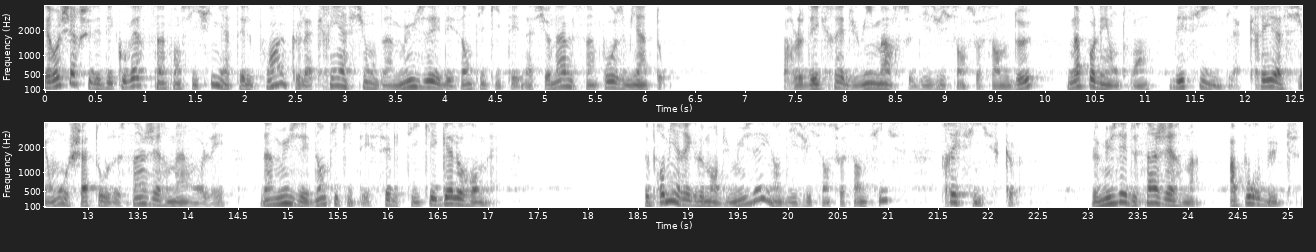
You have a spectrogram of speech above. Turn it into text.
Les recherches et les découvertes s'intensifient à tel point que la création d'un musée des antiquités nationales s'impose bientôt. Par le décret du 8 mars 1862, Napoléon III décide la création au château de Saint-Germain-en-Laye d'un musée d'antiquités celtiques et gallo-romaines. Le premier règlement du musée, en 1866, précise que le musée de Saint-Germain a pour but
